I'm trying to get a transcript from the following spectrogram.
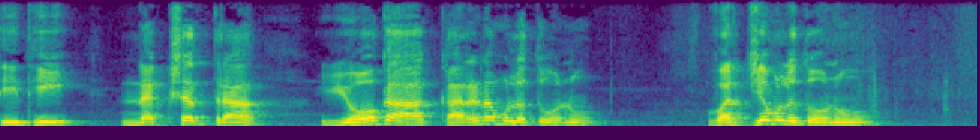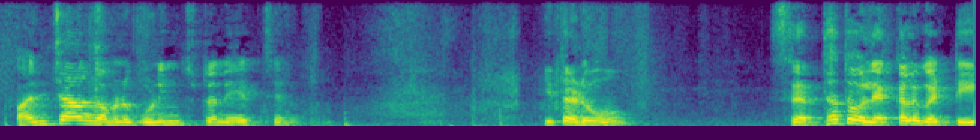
తిథి నక్షత్ర యోగ కరణములతోనూ వర్జ్యములతోనూ పంచాంగమును గుణించుట నేర్చెను. ఇతడు శ్రద్ధతో లెక్కలు గట్టి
